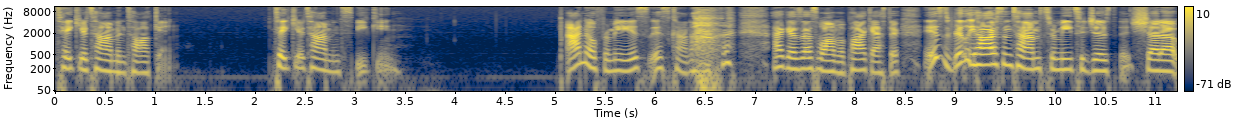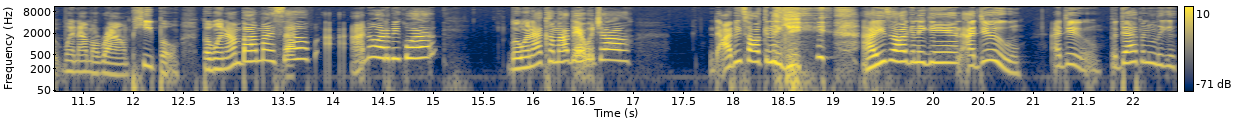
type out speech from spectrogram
take your time in talking. Take your time in speaking. I know for me, it's it's kind of. I guess that's why I'm a podcaster. It's really hard sometimes for me to just shut up when I'm around people. But when I'm by myself, I know how to be quiet. But when I come out there with y'all, I be talking again. I be talking again. I do. I do. But definitely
